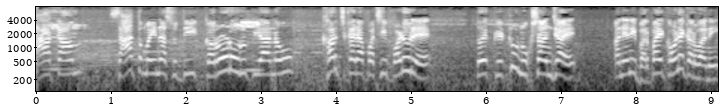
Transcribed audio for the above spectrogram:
આ કામ સાત મહિના સુધી કરોડો રૂપિયાનું ખર્ચ કર્યા પછી પડ્યું રહે, તો એ કેટલું નુકસાન જાય અને એની ભરપાઈ કોણે કરવાની?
